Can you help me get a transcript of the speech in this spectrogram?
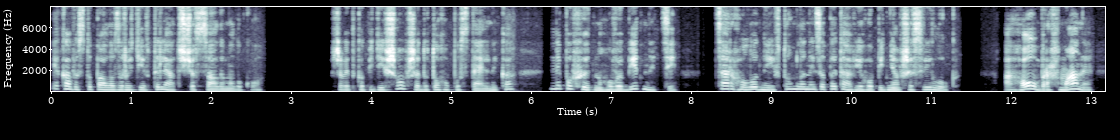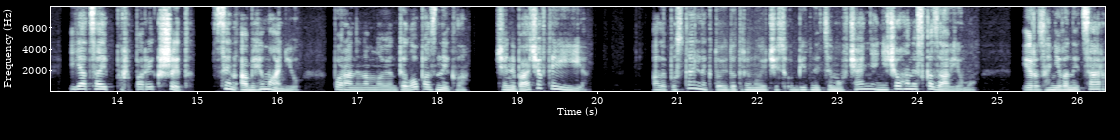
яка виступала з ротів телят, що ссали молоко. Швидко підійшовши до того пустельника, непохитного в обідниці, цар голодний і втомлений запитав його, піднявши свій лук Аго, брахмане, я цей парикшит, син Абгіманію. Поранена мною антилопа зникла. Чи не бачив ти її? Але пустельник той, дотримуючись обітниці мовчання, нічого не сказав йому, і розгніваний цар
